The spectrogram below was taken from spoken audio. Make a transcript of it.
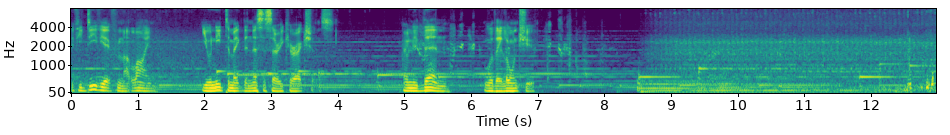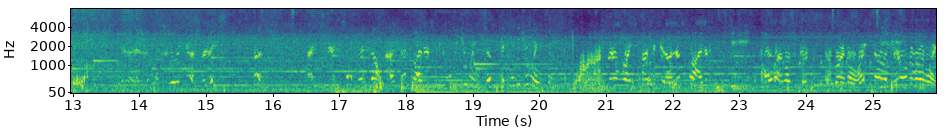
If you deviate from that line, you will need to make the necessary corrections. Only then will they launch you. Hold on, let's go. We're going to go right down the middle of the runway.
